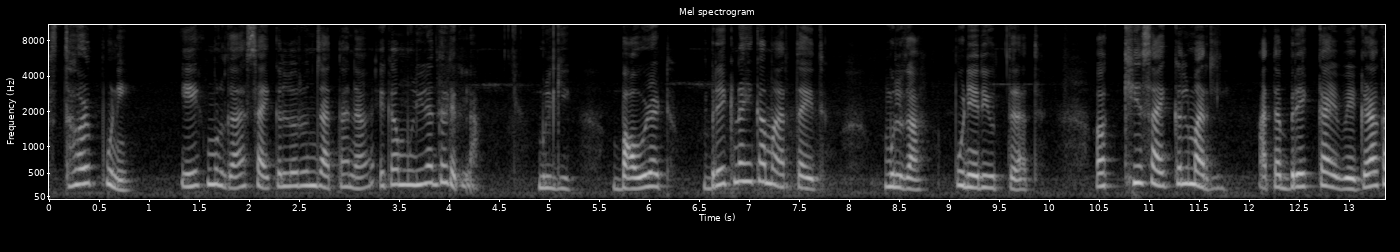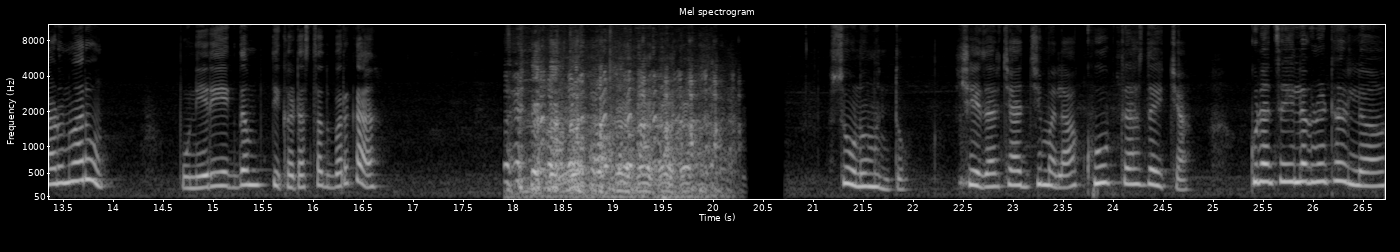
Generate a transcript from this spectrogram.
स्थळ पुणे. एक मुलगा सायकलवरून जाताना एका मुलीला धडकला. मुलगी बावळट ब्रेक नाही का मारता येत मुलगा पुणेरी उत्तरात. अख्खी सायकल मारली. आता ब्रेक काय वेगळा काढून मारू? पुणेरी एकदम तिखट असतात बरं का? सोनू म्हणतो शेजारच्या आजी मला खूप त्रास द्यायच्या. कुणाचंही लग्न ठरलं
